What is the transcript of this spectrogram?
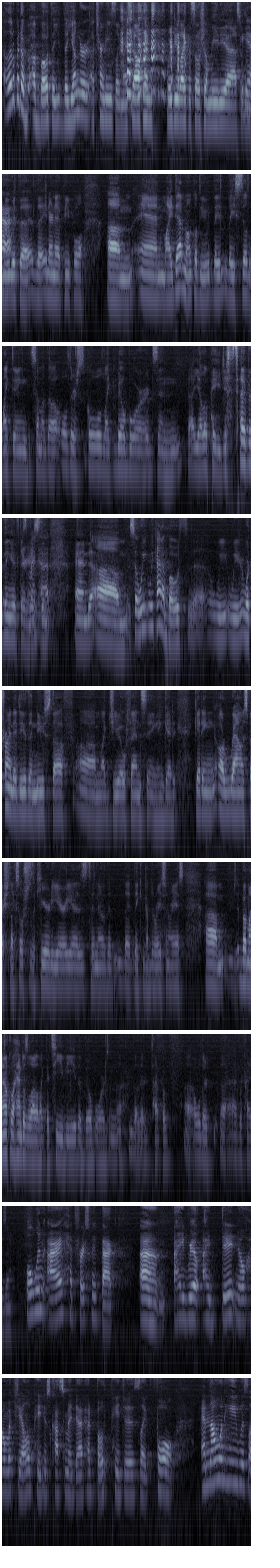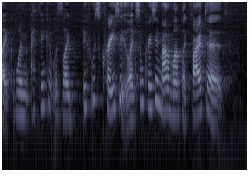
a little bit of, of both. The, the younger attorneys like myself, and we do like the social media aspect. We meet with the, the internet people. Um, and my dad and my uncle do. They, they still like doing some of the older school like billboards and uh, yellow pages type of thing if there is. my And- dad. And um, so we, we kind of both, uh, we, we, we're trying to do the new stuff um, like geofencing and get, getting around, especially like social security areas to know that, that they can come to Reyes and Reyes. Um, but my uncle handles a lot of like the TV, the billboards, and the, the other type of uh, older uh, advertising. Well, when I had first moved back, um, I real I didn't know how much Yellow Pages cost. My dad had both pages like full, and then when he was like, when I think it was like it was crazy, like some crazy amount a month, like five to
